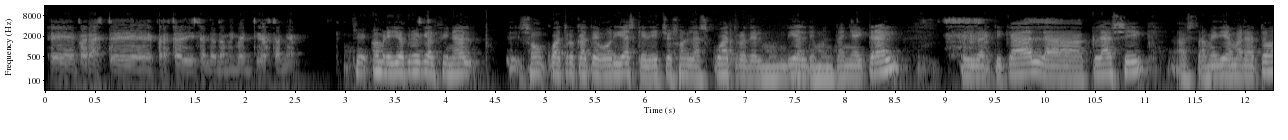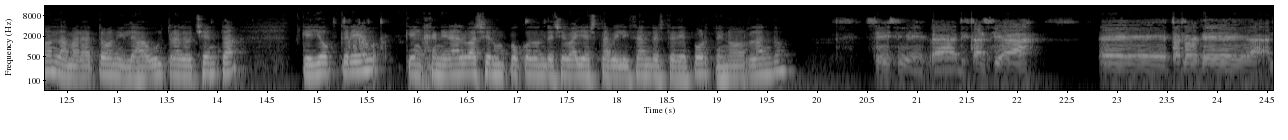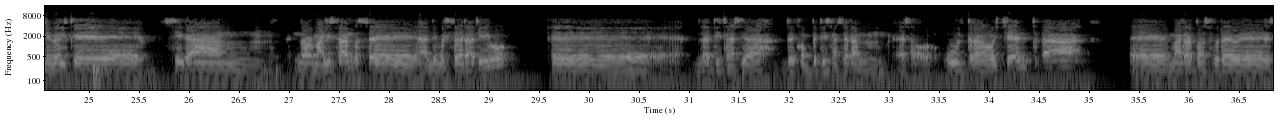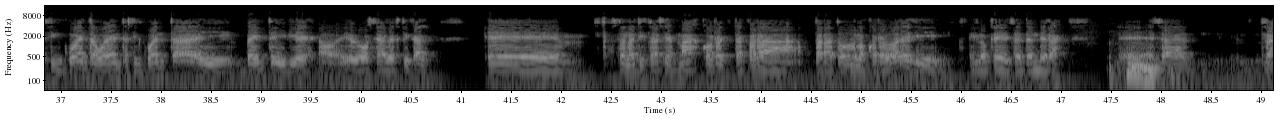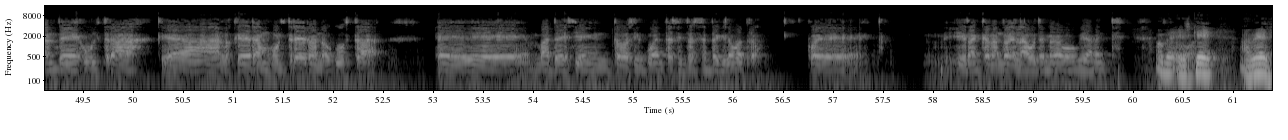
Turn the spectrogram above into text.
eh, para, este, para esta edición de 2022 también. Sí, hombre, yo creo que al final son cuatro categorías que de hecho son las cuatro del Mundial de Montaña y Trail. El vertical, la Classic, hasta media maratón, la maratón y la ultra de 80 que yo creo que en general va a ser un poco donde se vaya estabilizando este deporte, ¿no, Orlando? Sí, sí, la distancia, eh, está claro que a nivel que sigan normalizándose a nivel federativo, eh, las distancias de competición serán eso, ultra 80, eh, maratón breve 50, 40, 50 y 20 y 10, ¿no? O sea, vertical. Eh, son las distancias más correctas para, para todos los corredores y, lo que se atenderá. Eh, esas grandes ultras que a los que éramos ultreros nos gusta, eh, de más de 150, 160 kilómetros, pues irán quedando en la UTM, obviamente. Hombre, es que, a ver,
